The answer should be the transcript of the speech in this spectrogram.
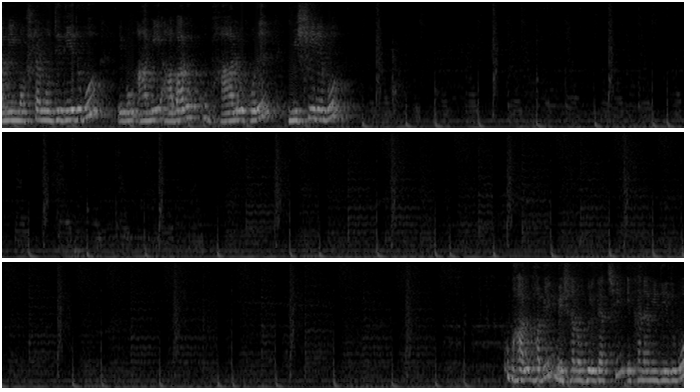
আমি মশলার মধ্যে দিয়ে দেবো এবং আমি আবারও খুব ভালো করে মিশিয়ে নেব। খুব ভালোভাবে মেশানো হয়ে গেছে। এখানে আমি দিয়ে দেবো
